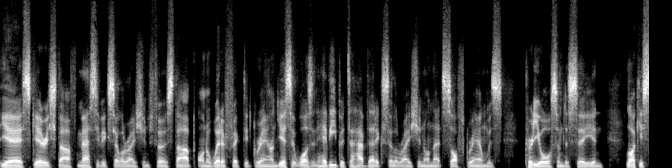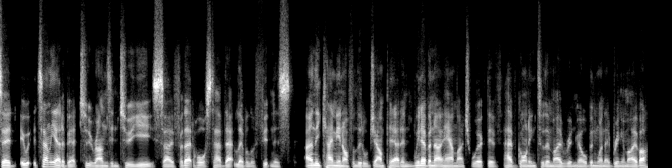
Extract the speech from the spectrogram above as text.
Yeah, scary stuff. Massive acceleration first up on a wet affected ground. Yes, it wasn't heavy, but to have that acceleration on that soft ground was pretty awesome to see. And like you said, it, it's only had about two runs in two years. So for that horse to have that level of fitness, only came in off a little jump out, and we never know how much work they've have gone into them over in Melbourne when they bring them over.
